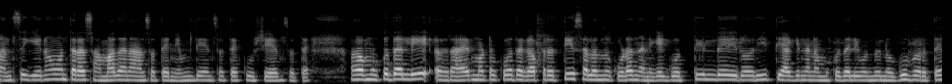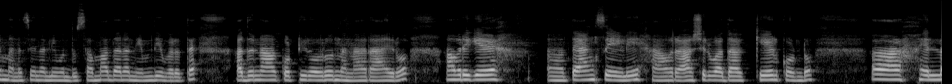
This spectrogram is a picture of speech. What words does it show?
ಮನಸ್ಸಿಗೆ ಏನೋ ಒಂಥರ ಸಮಾಧಾನ ಅನಿಸುತ್ತೆ ನೆಮ್ಮದಿ ಅನಿಸುತ್ತೆ, ಖುಷಿ ಅನಿಸುತ್ತೆ. ಮುಖದಲ್ಲಿ ರಾಯರ್ ಮಠಕ್ಕೆ ಹೋದಾಗ ಪ್ರತಿ ಸಲನೂ ಕೂಡ ನನಗೆ ಗೊತ್ತಿಲ್ಲದೆ ಇರೋ ರೀತಿಯಾಗಿ ನನ್ನ ಮುಖದಲ್ಲಿ ಒಂದು ನಗು ಬರುತ್ತೆ, ಮನಸ್ಸಿನಲ್ಲಿ ಒಂದು ಸಮಾಧಾನ ನೆಮ್ಮದಿ ಬರುತ್ತೆ. ಅದನ್ನು ಕೊಟ್ಟಿರೋರು ನನ್ನ ರಾಯರು. ಅವರಿಗೆ ಥ್ಯಾಂಕ್ಸ್ ಹೇಳಿ, ಅವರ ಆಶೀರ್ವಾದ ಕೇಳಿಕೊಂಡು ಎಲ್ಲ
